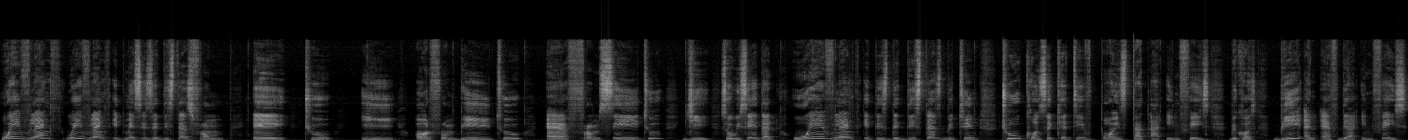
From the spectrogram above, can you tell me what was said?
Wavelength, wavelength, it means is a distance from A to E or from B to F from C to G. So we say that wavelength it is the distance between two consecutive points that are in phase because B and F they are in phase,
